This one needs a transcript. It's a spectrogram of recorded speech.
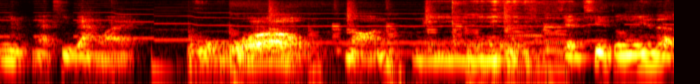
อืมเนี่ยที่แบ่งไว้ โอ้โห Wow. หนอนนี่เขียนชื่อตรงนี้เลย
